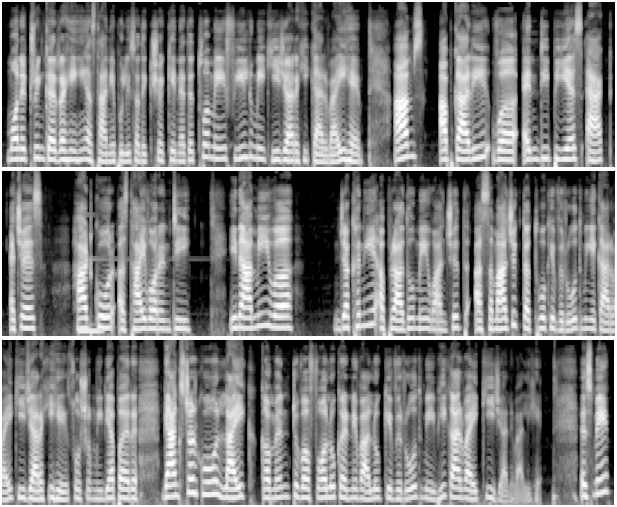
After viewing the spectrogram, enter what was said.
मॉनिटरिंग कर रहे हैं। स्थानीय पुलिस अधीक्षक के नेतृत्व में फ़ील्ड में की जा रही कार्रवाई है। आर्म्स आबकारी व एनडीपीएस एक्ट एचएस हार्डकोर अस्थायी वारंटी, इनामी व जखनीय अपराधों में वांछित असामाजिक तत्वों के विरोध में ये कार्रवाई की जा रही है। सोशल मीडिया पर गैंगस्टर को लाइक, कमेंट व फॉलो करने वालों के विरोध में भी कार्रवाई की जाने वाली है। इसमें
